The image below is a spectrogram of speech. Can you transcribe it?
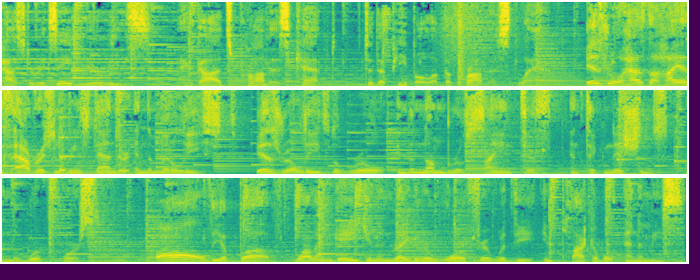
Pastor Xavier Reese and God's promise kept to the people of the promised land. Israel has the highest average living standard in the Middle East. Israel leads the world in the number of scientists and technicians in the workforce. All the above while engaging in regular warfare with the implacable enemies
